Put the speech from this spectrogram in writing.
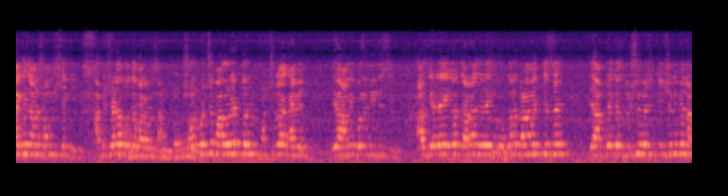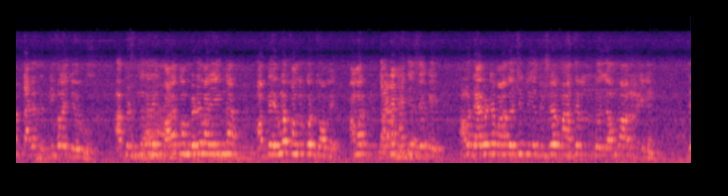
আগে জানার সমস্যা কি? আপনি সেটা বলতে পারবেন না। সর্বোচ্চ পালো রেট ধরুন, পাঁচশো টাকা খাবেন যে আমি বলে দিচ্ছি আর যেটা এই যারা যেটা লোকাল ভাড়া মারতেছে যে আপনাকে দুশো বেশি, তিনশো নেবেন আপনি টাকা দিয়ে ফেলাই দেবো। আপনি শুধু খালি ভাড়া কম বেড়ে মারিয়ে না, আপনি এগুলো কন্ট্রোল করতে হবে। আমার টাকা খাইতেছে আমার ড্রাইভারটা বাঁধ হচ্ছে তুই দুশো বাঁধতে লই যাব আমি কিনে যে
